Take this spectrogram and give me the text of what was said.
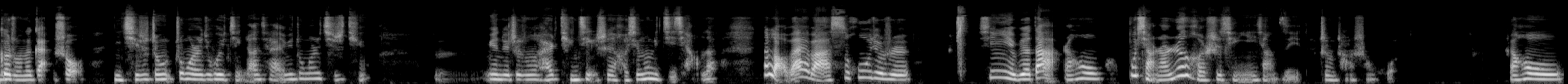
各种的感受，你其实中中国人就会紧张起来，因为中国人其实挺，嗯，面对这种东西还是挺谨慎和行动力极强的。那老外吧，似乎就是心也比较大，然后不想让任何事情影响自己的正常生活。然后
